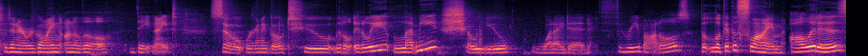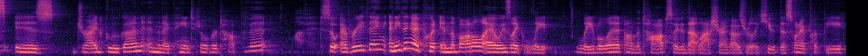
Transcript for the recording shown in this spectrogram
To dinner. We're going on a little date night. So we're gonna go to Little Italy. Let me show you what I did. Three bottles, but look at the slime. All it is is dried glue gun and then I painted over top of it. Love it. So everything, anything I put in the bottle, I always like la label it on the top. So I did that last year and I thought it was really cute. This one I put the,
